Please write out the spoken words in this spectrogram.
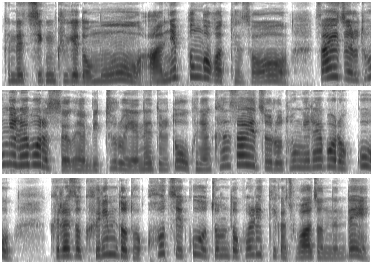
근데 지금 그게 너무 안 예쁜 것 같아서 사이즈를 통일해버렸어요. 그냥 밑으로 얘네들도 그냥 큰 사이즈로 통일해버렸고, 그래서 그림도 더 커지고 좀 더 퀄리티가 좋아졌는데,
